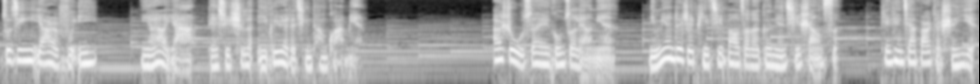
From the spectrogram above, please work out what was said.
租金押二付一。你咬咬牙，连续吃了一个月的清汤挂面。二十五岁工作两年，你面对着脾气暴躁的更年期上司，天天加班到深夜，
